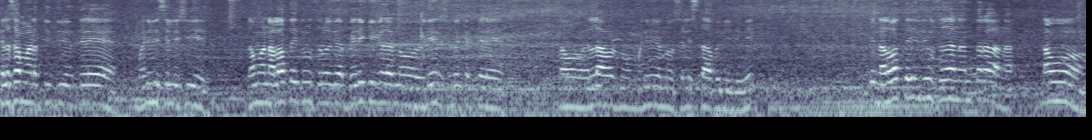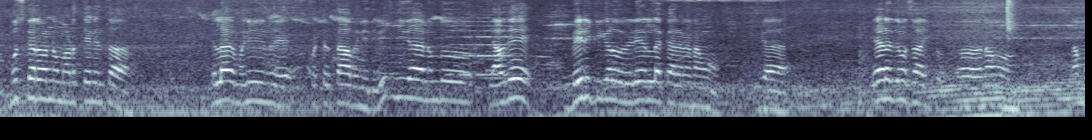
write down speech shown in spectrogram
ಕೆಲಸ ಮಾಡುತ್ತಿದ್ದೀವಿ ಅಂತೇಳಿ ಮನವಿ ಸಲ್ಲಿಸಿ ನಮ್ಮ ನಲವತ್ತೈದು ದಿವಸದೊಳಗೆ ಬೇಡಿಕೆಗಳನ್ನು ಈಡೇರಿಸಬೇಕಂತೇಳಿ ನಾವು ಎಲ್ಲವನ್ನು ಮನವಿಯನ್ನು ಸಲ್ಲಿಸ್ತಾ ಬಂದಿದ್ದೀವಿ. ಈ ನಲವತ್ತೈದು ದಿವಸದ ನಂತರ ನಾವು ಮುಷ್ಕರವನ್ನು ಮಾಡುತ್ತೇನೆ ಅಂತ ಎಲ್ಲ ಮನವಿಯನ್ನು ಕೊಟ್ಟಿರ್ತಾ ಬಂದಿದ್ದೀವಿ. ಈಗ ನಮ್ಮದು ಯಾವುದೇ ಬೇಡಿಕೆಗಳು ಈಡೇರಲ್ಲ ಕಾರಣ ನಾವು ಈಗ ಎರಡು ದಿವಸ ಆಯಿತು. ನಾವು ನಮ್ಮ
